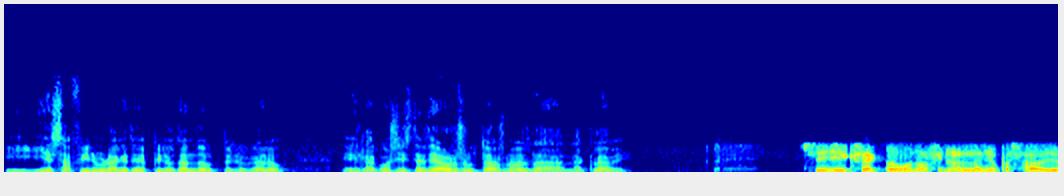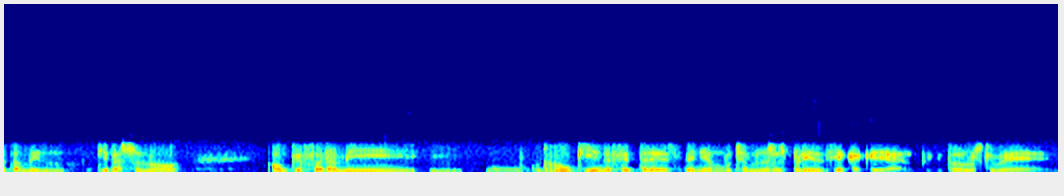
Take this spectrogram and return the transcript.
y, esa finura que tienes pilotando, pero claro, eh, la consistencia de los resultados, ¿no? Es la, la clave. Sí, exacto. Bueno, al final el año pasado yo también, quieras o no, aunque fuera mi rookie en F3, tenía mucha menos experiencia que aquella, que todos los que me,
